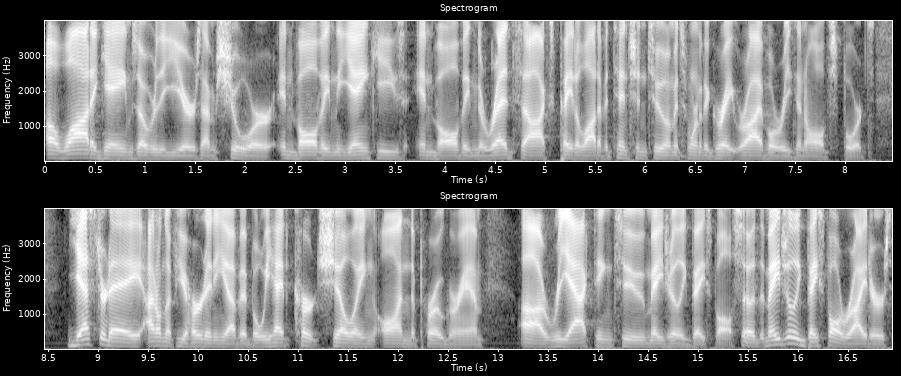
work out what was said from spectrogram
a lot of games over the years, I'm sure, involving the Yankees, involving the Red Sox, paid a lot of attention to them. It's one of the great rivalries in all of sports. Yesterday, I don't know if you heard any of it, but we had Curt Schilling on the program uh, reacting to Major League Baseball. So the Major League Baseball writers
